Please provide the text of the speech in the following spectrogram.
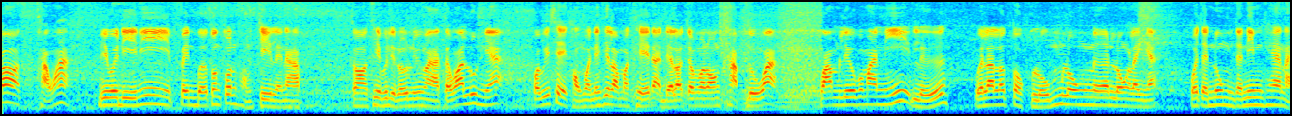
ก็ถามว่า BYD นี่เป็นเบอร์ต้นๆของจีนเลยนะครับ ก็ที่ผลิตรถนี้มา แต่ว่ารุ่นเนี้ย ความพิเศษของวันนี้ที่เรามาเทสอะเดี๋ยวเราจะมาลองขับดูว่าความเร็วประมาณนี้ หรือเวลาเราตกหลุมลงเนินลงอะไรเงี้ยว่าจะนุ่มจะนิ่มแค่ไหน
